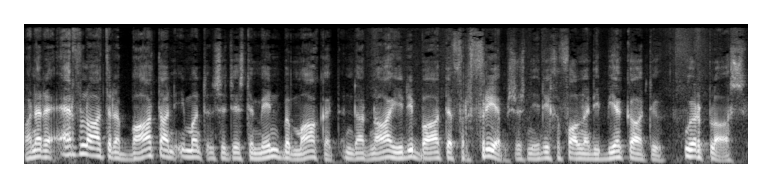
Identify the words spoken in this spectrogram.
Wanneer 'n erflater 'n bate aan iemand in sy testament bemaak het en daarna hierdie bate vervreem, soos in hierdie geval na die BK toe oorplaas,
